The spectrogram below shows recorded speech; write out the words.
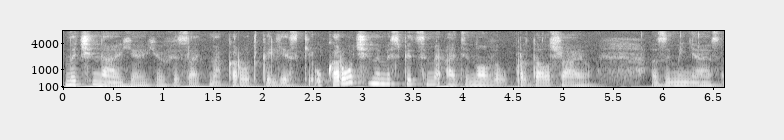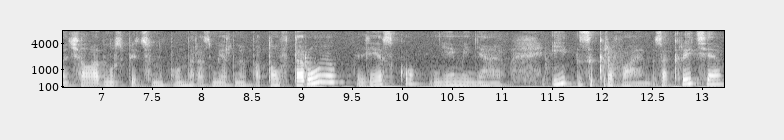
Начинаю я ее вязать на короткой леске укороченными спицами, один новел продолжаю заменяю сначала одну спицу на полноразмерную, потом вторую, леску не меняю. И закрываем. Закрытие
